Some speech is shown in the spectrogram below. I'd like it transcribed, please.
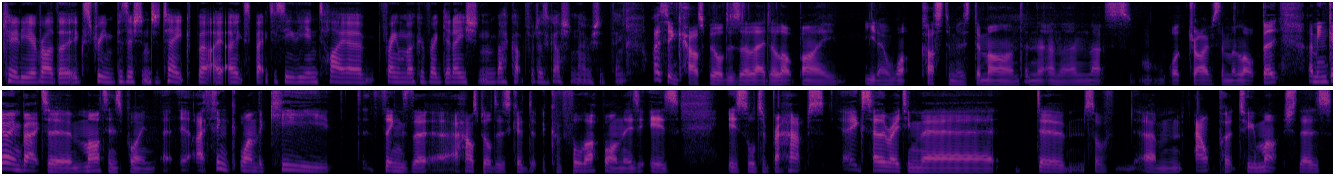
clearly a rather extreme position to take, but I, I, expect to see the entire framework of regulation back up for discussion, I should think. I think house builders are led a lot by you know what customers demand and, and and that's what drives them a lot but i mean going back to martin's point i think one of the key things that uh, house builders could could fall up on is is is sort of perhaps accelerating their the sort of um, output too much. There's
